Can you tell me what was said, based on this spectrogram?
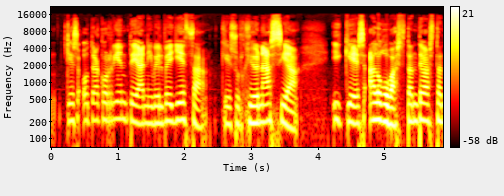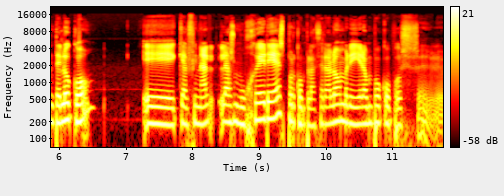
mm, que es otra corriente a nivel belleza que surgió en Asia y que es algo bastante, bastante loco. eh, que al final las mujeres, por complacer al hombre, y era un poco pues eh,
